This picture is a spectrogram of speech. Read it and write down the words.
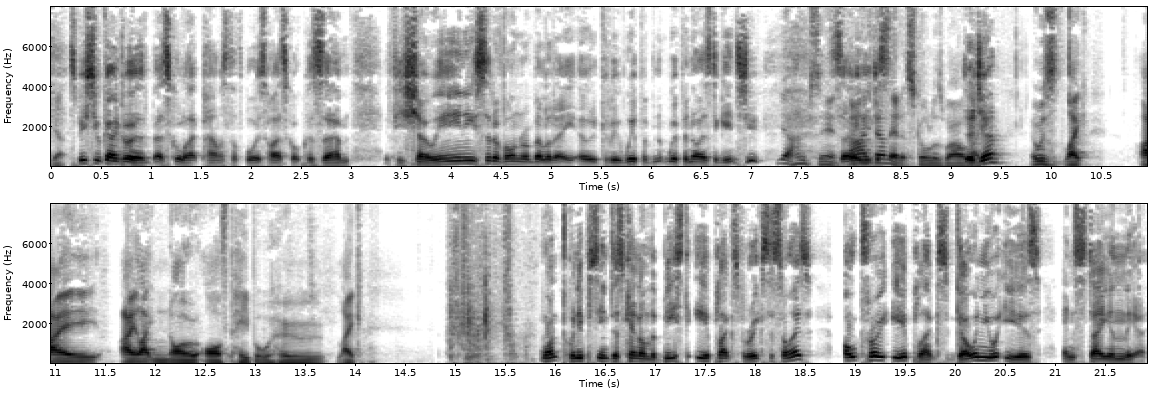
Yeah. Especially going to a, a school like Palmerston Boys High School, because um, if you show any sort of vulnerability, it could be weapon, weaponized against you. Yeah, hundred percent. So I you found just- that at school as well. Did like, ya? It was like I I like know of people who like Want 20% discount on the best earplugs for exercise? Ultra earplugs go in your ears and stay in there.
